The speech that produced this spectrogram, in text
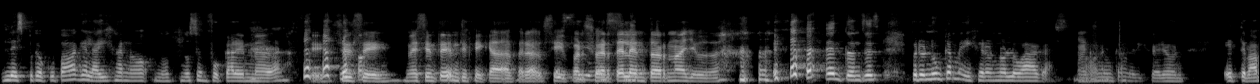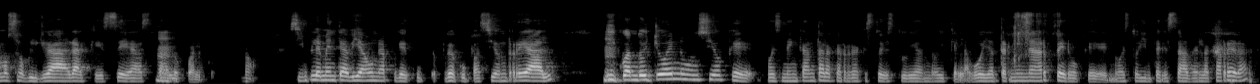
les preocupaba que la hija no, no, se enfocara en nada. Sí, sí, sí, me siento identificada, pero sí, por suerte el entorno ayuda. Entonces, pero nunca me dijeron no lo hagas, ¿no? nunca me dijeron eh, te vamos a obligar a que seas tal o cual. No, simplemente había una preocupación real y mm. cuando yo enuncio que pues me encanta la carrera que estoy estudiando y que la voy a terminar, pero que no estoy interesada en la carrera,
